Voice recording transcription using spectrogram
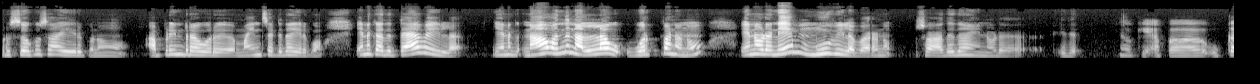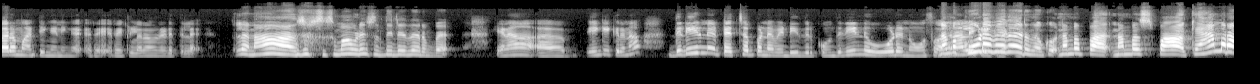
ஒரு சொகுசாக இருக்கணும் அப்படின்ற ஒரு மைண்ட் செட்டு தான் இருக்கும். எனக்கு அது தேவையில்லை. எனக்கு நான் வந்து நல்லா ஒர்க் பண்ணணும். என்னோட நேம் மூவியில் வரணும். ஸோ அதுதான் என்னோட ஓகே அப்போ உட்கார மாட்டீங்க நீங்கள் ரெ ரெகுலராக ஒரு இடத்துல. இல்லை நான் சும்மா அப்படியே சுற்றிட்டே தான் இருப்பேன். ஏன்னா ஏன் கேட்குறேன்னா திடீர்னு டச்சப் பண்ண வேண்டியது இருக்கும். திடீர்னு ஓடணும். ஸோ நம்ம கூடவே தான் இருந்தோம். நம்ம ப நம்ம ஸ்பா கேமரா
